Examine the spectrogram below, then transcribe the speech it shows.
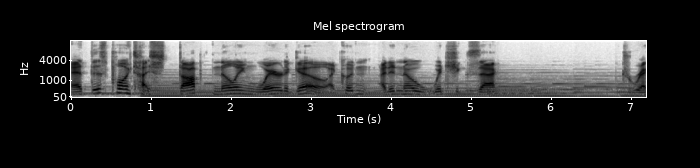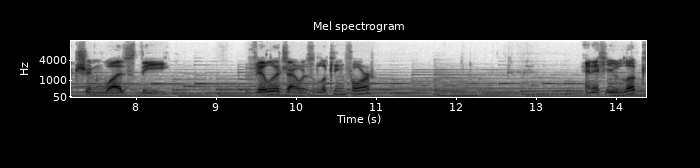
At this point, I stopped knowing where to go. I couldn't, I didn't know which exact direction was the village I was looking for. And if you look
